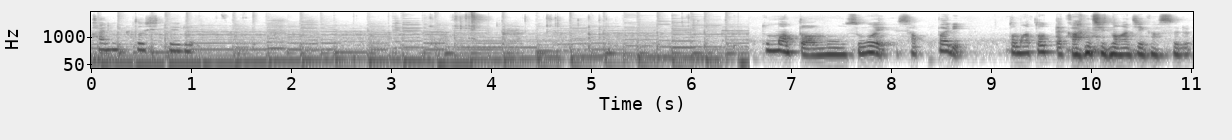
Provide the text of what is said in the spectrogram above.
カリッとしてる。トマトはもうすごいさっぱり。トマトって感じの味がする。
